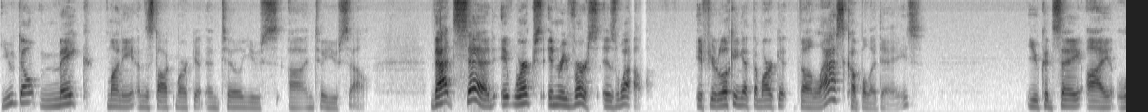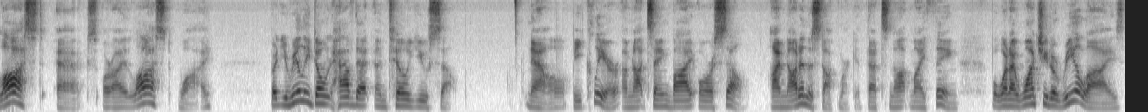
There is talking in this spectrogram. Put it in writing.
You don't make money in the stock market until you uh, until you sell. That said, it works in reverse as well if you're looking at the market the last couple of days, you could say, I lost X or I lost Y, but you really don't have that until you sell. Now, be clear, I'm not saying buy or sell. I'm not in the stock market. That's not my thing. But what I want you to realize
